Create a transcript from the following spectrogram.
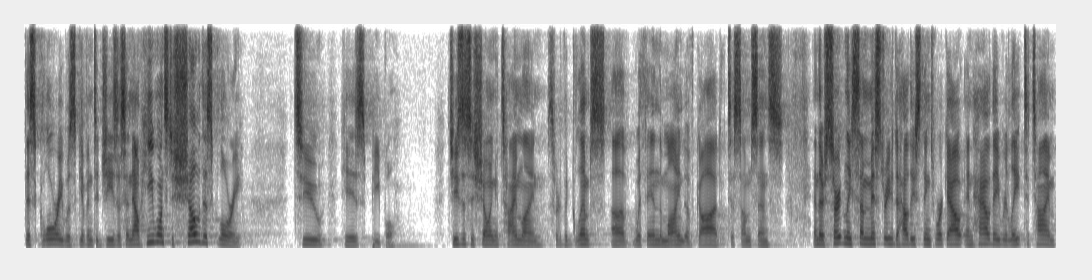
this glory was given to Jesus. And now he wants to show this glory to his people. Jesus is showing a timeline, sort of a glimpse of within the mind of God to some sense. And there's certainly some mystery to how these things work out and how they relate to time.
